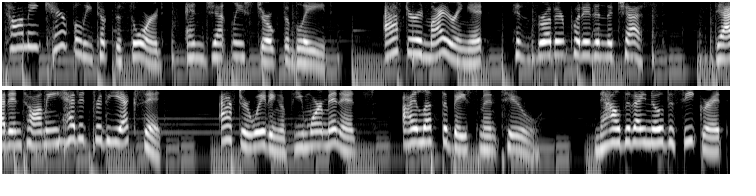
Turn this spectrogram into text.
Tommy carefully took the sword and gently stroked the blade. After admiring it, his brother put it in the chest. Dad and Tommy headed for the exit. After waiting a few more minutes, I left the basement too. Now that I know the secret,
